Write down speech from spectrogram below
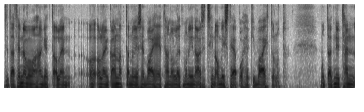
Tätä Fennovoima-hanketta olen, olen kannattanut ja sen vaiheethan on olleet moninaiset, siinä omistajapohjakin vaihtunut. Mutta että nythän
